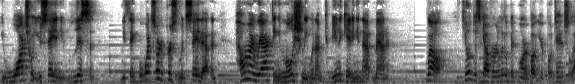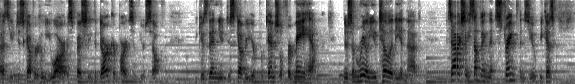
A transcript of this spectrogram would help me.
You watch what you say and you listen. And you think, well, what sort of person would say that? And how am I reacting emotionally when I'm communicating in that manner? Well, you'll discover a little bit more about your potential as you discover who you are, especially the darker parts of yourself, because then you discover your potential for mayhem. There's some real utility in that. It's actually something that strengthens you because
